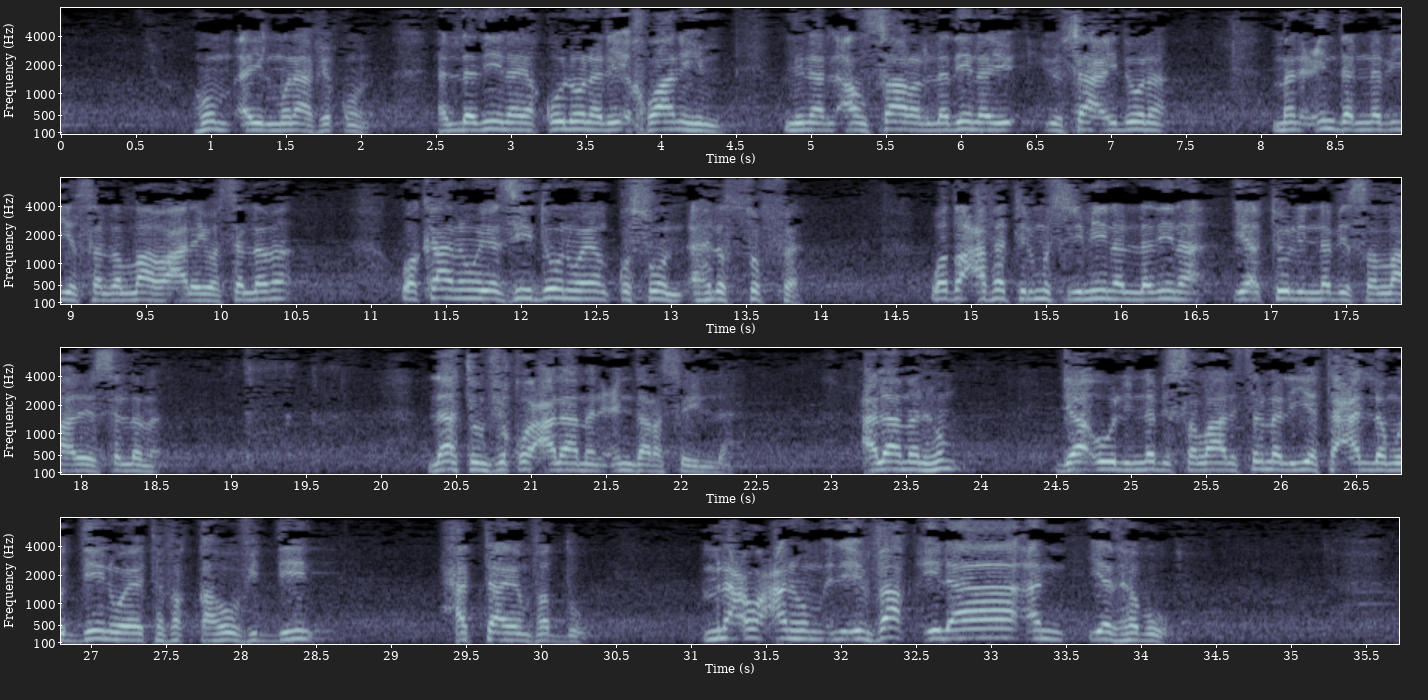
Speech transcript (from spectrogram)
هم أي المنافقون الذين يقولون لإخوانهم من الأنصار الذين يساعدون من عند النبي صلى الله عليه وسلم وكانوا يزيدون وينقصون أهل الصفة. وضعفة المسلمين الذين يأتون للنبي صلى الله عليه وسلم. لا تنفقوا على من عند رسول الله. على من هم؟ جاءوا للنبي صلى الله عليه وسلم ليتعلموا الدين ويتفقهوا في الدين حتى ينفضوا. منعوا عنهم الإنفاق إلى أن يذهبوا.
